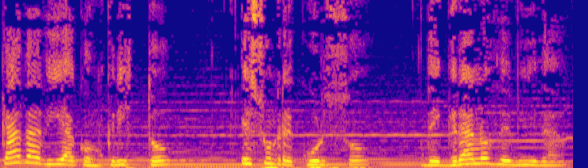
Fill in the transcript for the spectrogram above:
Cada día con Cristo es un recurso de granosdevida.cl.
